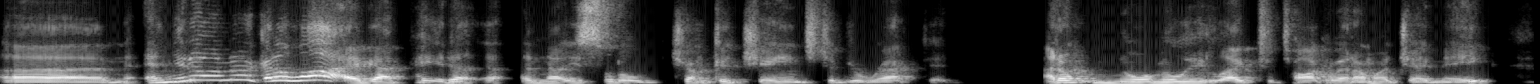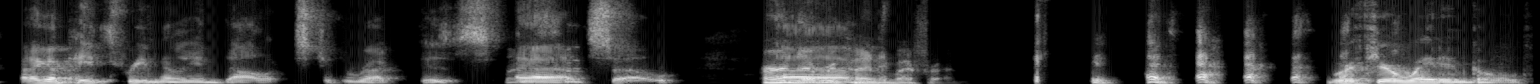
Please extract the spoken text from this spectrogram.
Um, and, you know, I'm not going to lie, I got paid a, a nice little chunk of change to direct it. I don't normally like to talk about how much I make, but I got paid $3 million to direct this ad. So, Earned every um, penny, my friend. Worth your weight in gold.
